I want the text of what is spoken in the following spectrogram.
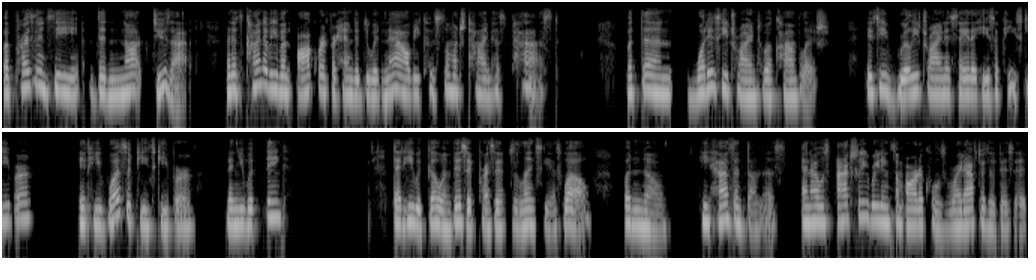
But President Xi did not do that. And it's kind of even awkward for him to do it now because so much time has passed. But then, what is he trying to accomplish? Is he really trying to say that he's a peacekeeper? If he was a peacekeeper, then you would think that he would go and visit President Zelensky as well. But no, he hasn't done this. And I was actually reading some articles right after the visit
